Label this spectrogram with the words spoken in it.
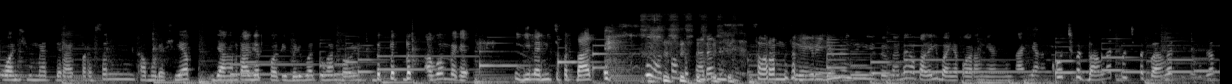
Once you met the right person kamu udah siap. Jangan kaget kalau tiba-tiba Tuhan bawain bet bet bet aku sampai kayak "Ih, gila nih cepet banget. Aku sampai kadang serem sendiri Iya, iya. juga sih gitu. Karena apalagi banyak orang yang nanya kok cepet banget kok cepet banget? Gitu bilang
